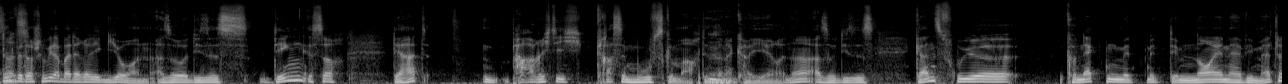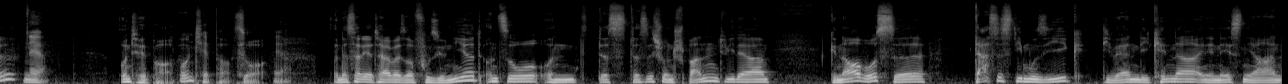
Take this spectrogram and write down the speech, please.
sind wir weiteres. doch schon wieder bei der Religion. Also dieses Ding ist doch, der hat ein paar richtig krasse Moves gemacht Mhm. in seiner Karriere. Ne? Also dieses ganz frühe Connecten mit, mit dem neuen Heavy Metal ja, und Hip-Hop. und Hip-Hop. So. Ja. Und das hat er teilweise auch fusioniert und so. Und das, das ist schon spannend, wie der genau wusste, das ist die Musik, die werden die Kinder in den nächsten Jahren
